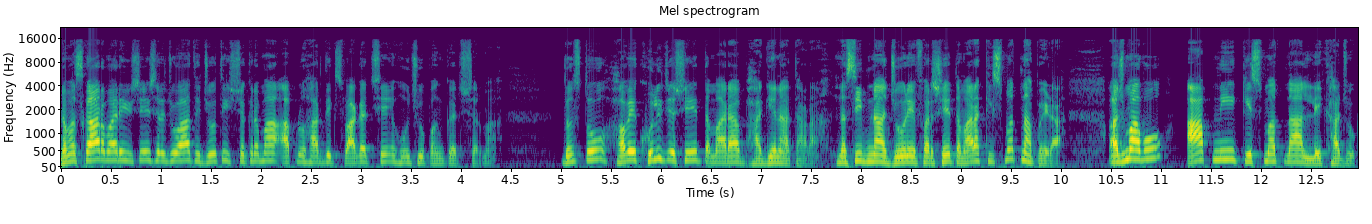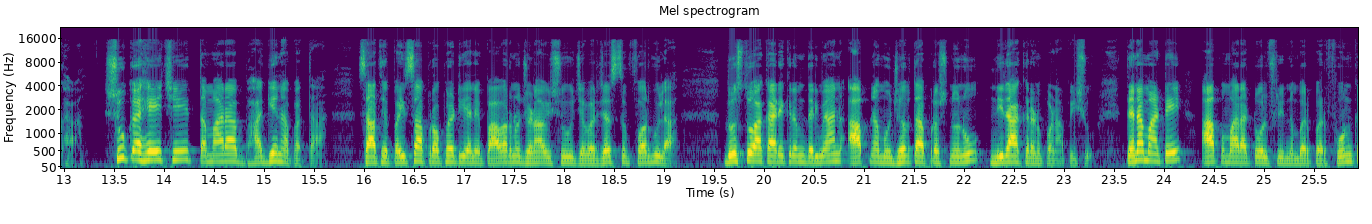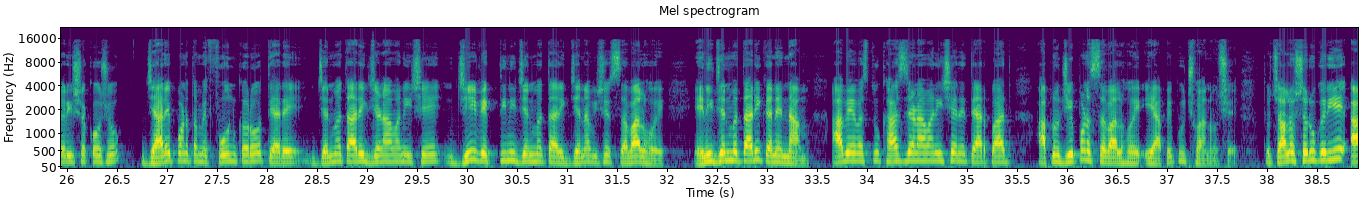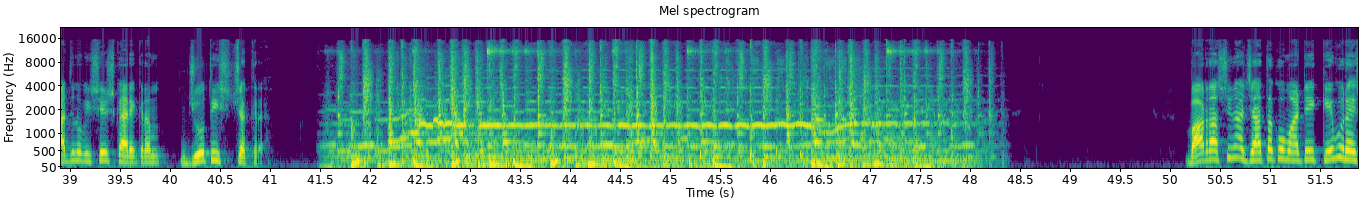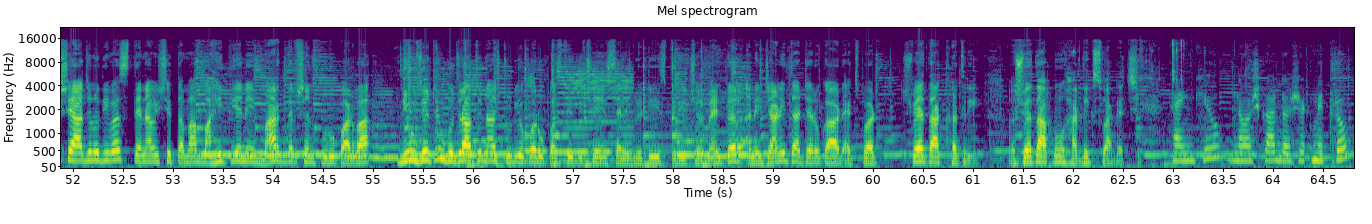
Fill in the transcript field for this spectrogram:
નમસ્કાર, મારી વિશેષ રજૂઆત જ્યોતિષ ચક્રમાં આપનું હાર્દિક સ્વાગત છે. હું છું પંકજ શર્મા. દોસ્તો, હવે ખુલી જશે તમારા ભાગ્યના તાળા. નસીબના જોરે ફરશે તમારા કિસ્મતના પૈડા. અજમાવો આપની કિસ્મતના લેખાજોખા. શું કહે છે તમારા ભાગ્યના પત્તા? સાથે પૈસા, પ્રોપર્ટી અને પાવરનું જણાવીશું. જબરજસ્ત ફોર્મ્યુલા દોસ્તો, આ કાર્યક્રમ દરમિયાન આપના મૂંઝવતા પ્રશ્નોનું નિરાકરણ પણ આપીશું. તેના માટે આપ અમારા ટોલ ફ્રી નંબર પર ફોન કરી શકો છો. જ્યારે પણ તમે ફોન કરો, ત્યારે જન્મ તારીખ જણાવવાની છે. જે વ્યક્તિની જન્મ તારીખ, જેના વિશે સવાલ હોય, એની જન્મ તારીખ અને નામ, આ બે વસ્તુ ખાસ જણાવવાની છે અને ત્યારબાદ આપનો જે પણ સવાલ હોય, એ આપે પૂછવાનો છે. તો ચાલો શરૂ કરીએ આજનો વિશેષ કાર્યક્રમ, જ્યોતિષ ચક્ર. બાર રાશિના જાતકો માટે કેવો રહેશે આજનો દિવસ તેના વિશે તમામ માહિતી અને માર્ગદર્શન પૂરું પાડવા ન્યૂઝ એટીન ગુજરાતીના સ્ટુડિયો પર ઉપસ્થિત છે સેલિબ્રિટી સ્પિરિચ્યુઅલ મેન્ટર અને જાણીતા tarot card expert Shweta Khatri. Shweta, આપનું હાર્દિક સ્વાગત છે. થેન્ક યુ નમસ્કાર દર્શક મિત્રો.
